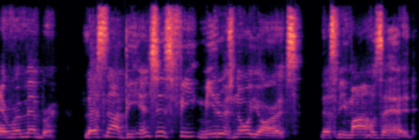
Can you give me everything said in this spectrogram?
And remember, Let's not be inches, feet, meters, nor yards. Let's be miles ahead.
